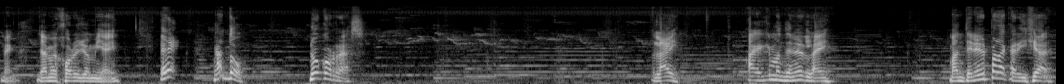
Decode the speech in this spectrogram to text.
Venga, ya mejoro yo mi ahí. ¡Eh! ¡Gato! No corras. La hay. Ah, hay que mantenerla ahí. Mantener para acariciar.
